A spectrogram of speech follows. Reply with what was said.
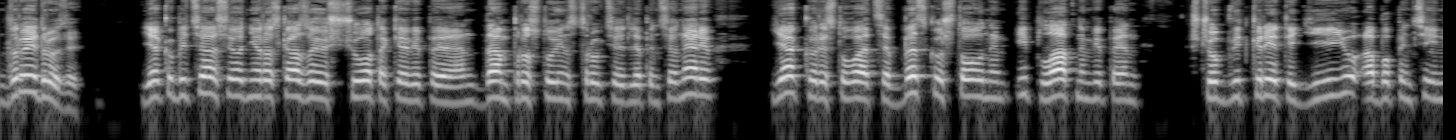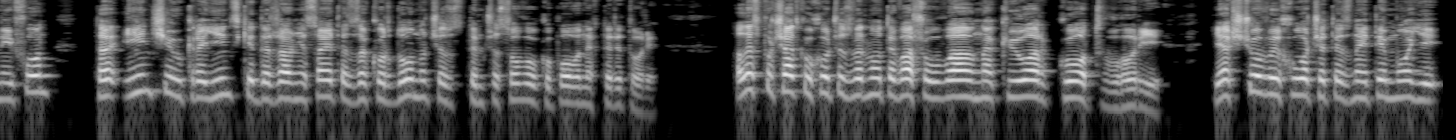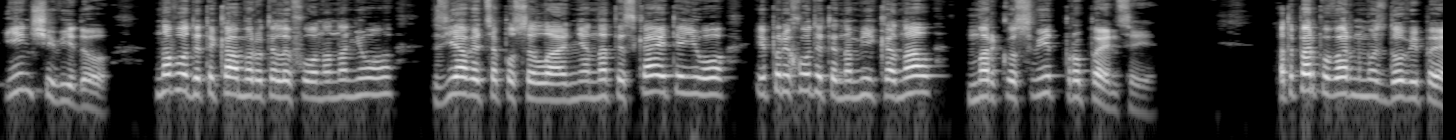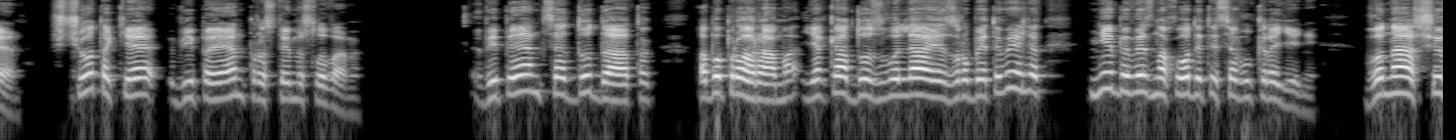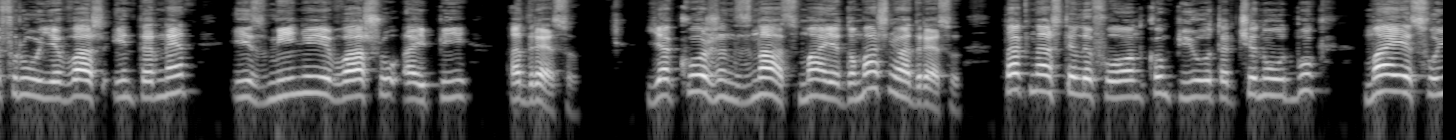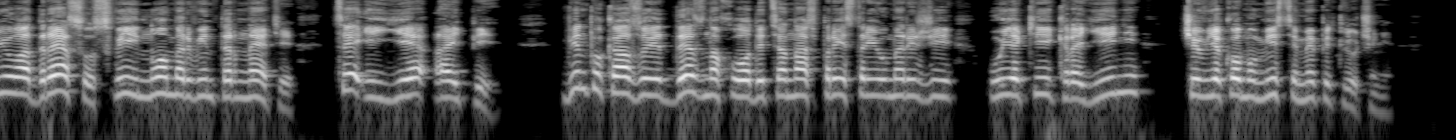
Дорогі друзі, як обіцяв, сьогодні розказую, що таке VPN, дам просту інструкцію для пенсіонерів, як користуватися безкоштовним і платним VPN, щоб відкрити дію або пенсійний фонд та інші українські державні сайти за кордону чи з тимчасово окупованих територій. Але спочатку хочу звернути вашу увагу на QR-код вгорі. Якщо ви хочете знайти мої інші відео, наводите камеру телефону на нього, з'явиться посилання, натискаєте його і переходите на мій канал Маркосвіт про пенсії. А тепер повернемось до VPN. Що таке VPN простими словами? VPN це додаток або програма, яка дозволяє зробити вигляд, ніби ви знаходитеся в Україні. Вона шифрує ваш інтернет і змінює вашу IP-адресу. Як кожен з нас має домашню адресу, так наш телефон, комп'ютер чи ноутбук має свою адресу, свій номер в інтернеті. Це і є IP. Він показує, де знаходиться наш пристрій у мережі, у якій країні чи в якому місці ми підключені.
